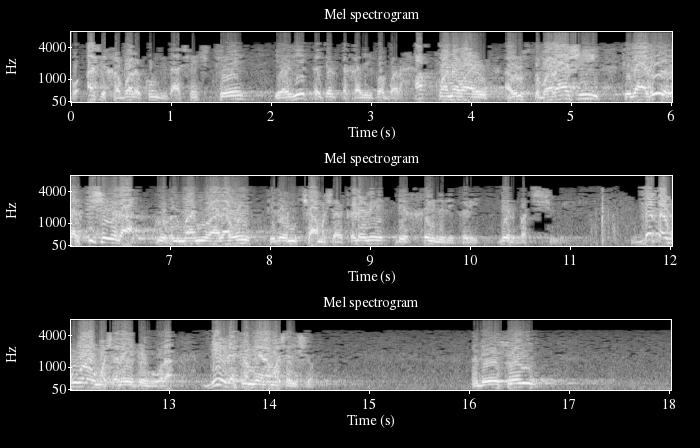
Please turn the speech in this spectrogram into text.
او اسی خبره کوم چې دا شته یزید ته چې خلیفہ بر حق ونه وای او رست براشي چې دا ډیر غلطی شوی دا روح المانی والا وای چې دا چا مشر کړی دی ډیر خیر نه دی کړی ډیر بد شوی دته ګوره مشرې ته ګوره دې د کوم نه مشر شو دې سوی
